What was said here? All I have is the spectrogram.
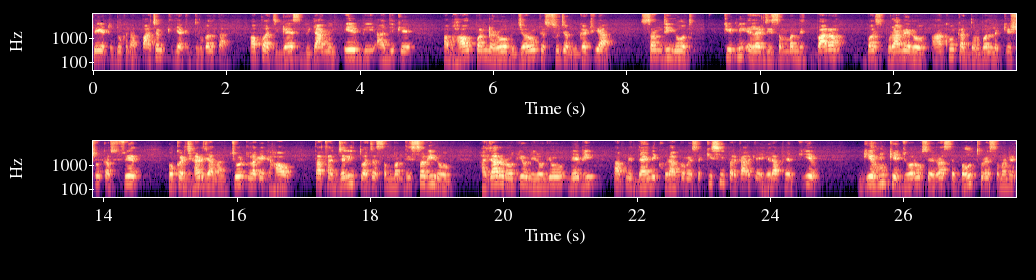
पेट, दुखना, पाचन क्रिया की दुर्बलता, अपच, गैस विटामिन ए बी आदि के अभावपन्न रोग, जड़ों के सूजन, गठिया संधि योथ किडनी एलर्जी संबंधित 12 वर्ष पुराने रोग, आँखों का दुर्बल, केशों का श्वेत होकर झड़ जाना, चोट लगे घाव तथा जली त्वचा संबंधी सभी रोग। हज़ारों रोगियों, निरोगियों ने भी अपनी दैनिक खुराकों में से किसी प्रकार के हेराफेर किए गेहूँ के ज्वरों से रस से बहुत थोड़े समय में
